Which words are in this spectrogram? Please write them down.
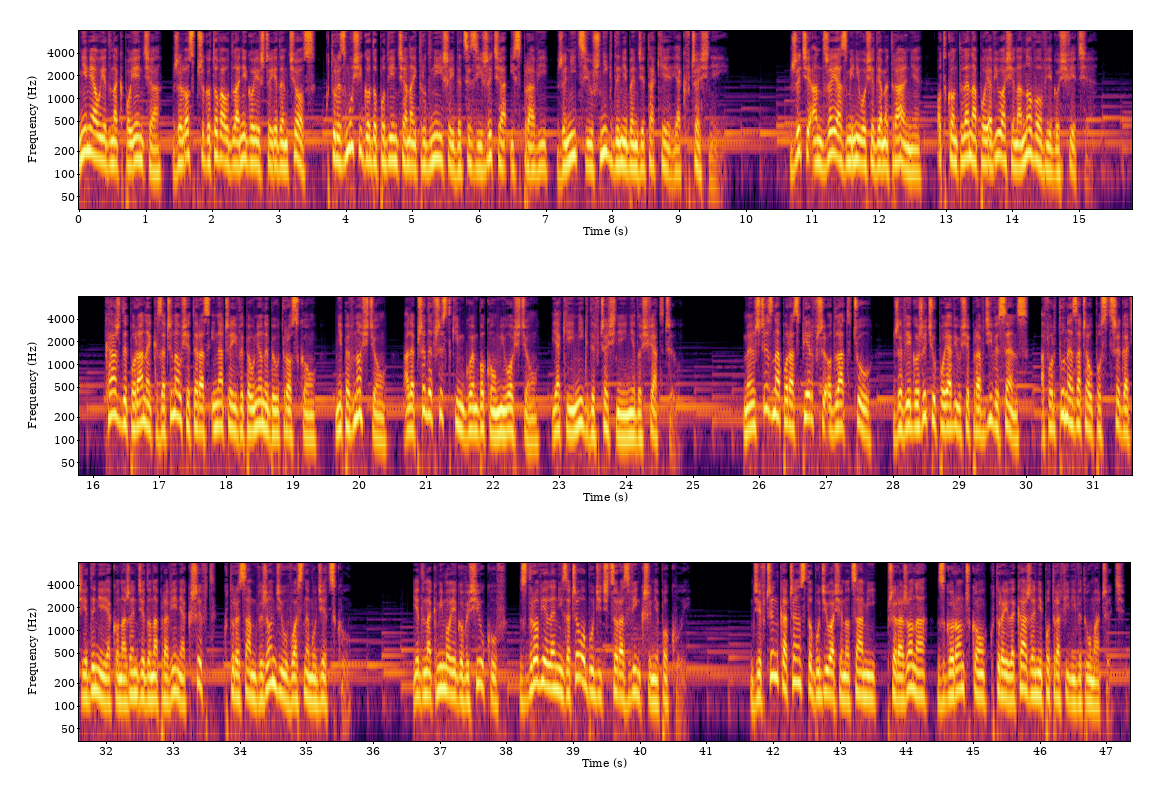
Nie miał jednak pojęcia, że los przygotował dla niego jeszcze jeden cios, który zmusi go do podjęcia najtrudniejszej decyzji życia i sprawi, że nic już nigdy nie będzie takie jak wcześniej. Życie Andrzeja zmieniło się diametralnie, odkąd Lena pojawiła się na nowo w jego świecie. Każdy poranek zaczynał się teraz inaczej, wypełniony był troską, niepewnością, ale przede wszystkim głęboką miłością, jakiej nigdy wcześniej nie doświadczył. Mężczyzna po raz pierwszy od lat czuł, że w jego życiu pojawił się prawdziwy sens, a fortunę zaczął postrzegać jedynie jako narzędzie do naprawienia krzywd, które sam wyrządził własnemu dziecku. Jednak mimo jego wysiłków, zdrowie Leni zaczęło budzić coraz większy niepokój. Dziewczynka często budziła się nocami, przerażona, z gorączką, której lekarze nie potrafili wytłumaczyć.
